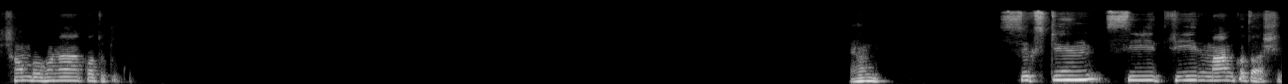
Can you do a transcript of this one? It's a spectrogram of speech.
সম্ভাবনা কতটুকু? এখন সিক্সটিন সি থ্রির মান কত আসে?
